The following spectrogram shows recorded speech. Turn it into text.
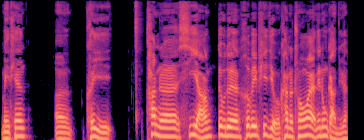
每天，呃，可以看着夕阳，对不对？喝杯啤酒，看着窗外那种感觉，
